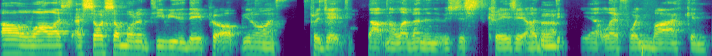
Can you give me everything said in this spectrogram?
oh wow! I, I saw someone on TV today put up, you know, a projected starting eleven, and it was just crazy. I had uh, yeah, left wing back and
